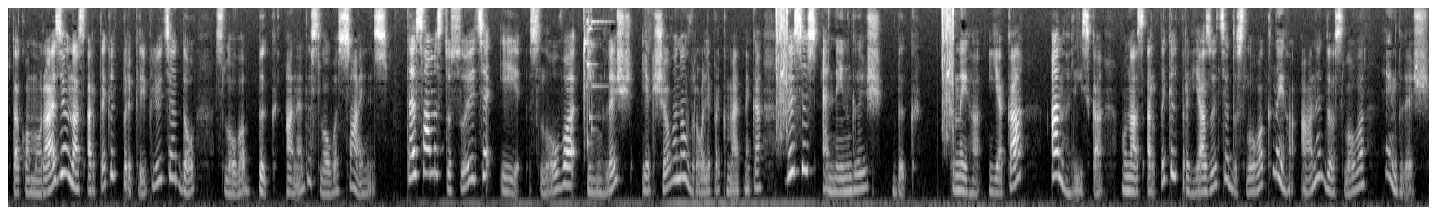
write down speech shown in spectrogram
В такому разі у нас артикль прикріплюється до слова book, а не до слова science. Те саме стосується і слова English, якщо воно в ролі прикметника. This is an English book. Книга яка англійська. У нас артикль прив'язується до слова книга, а не до слова English.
